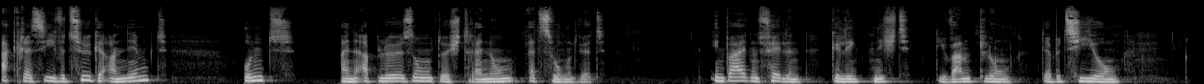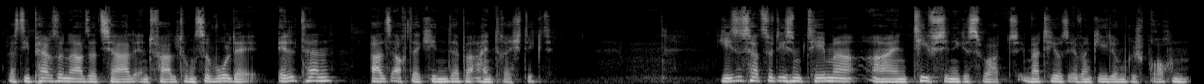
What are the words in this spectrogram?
aggressive Züge annimmt und eine Ablösung durch Trennung erzwungen wird. In beiden Fällen gelingt nicht die Wandlung der Beziehung, was die personalsoziale Entfaltung sowohl der Eltern als auch der Kinder beeinträchtigt. Jesus hat zu diesem Thema ein tiefsinniges Wort im Matthäus-Evangelium gesprochen.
